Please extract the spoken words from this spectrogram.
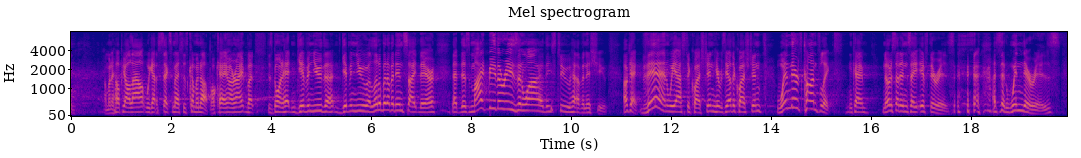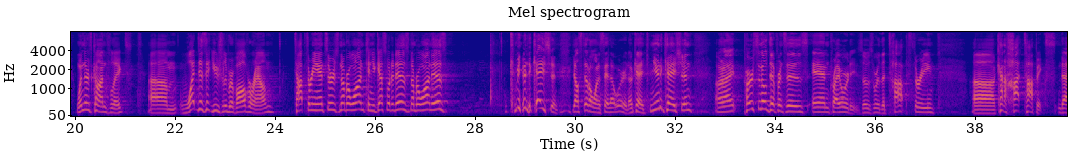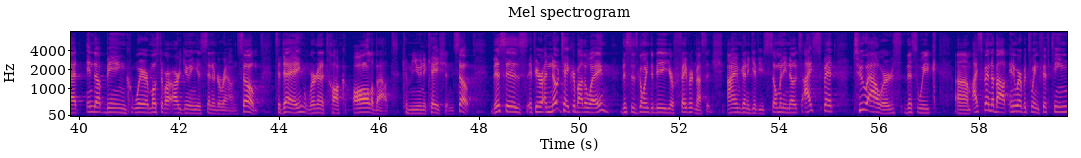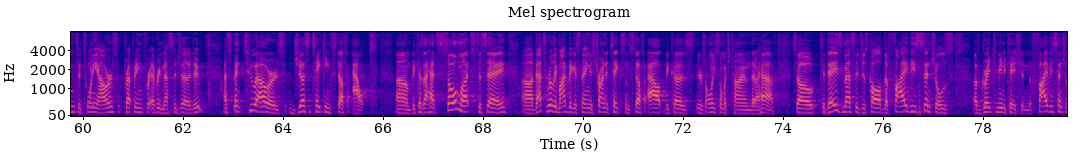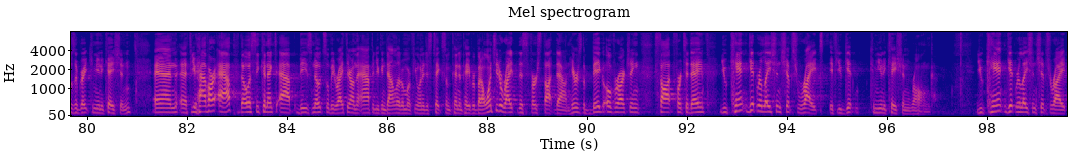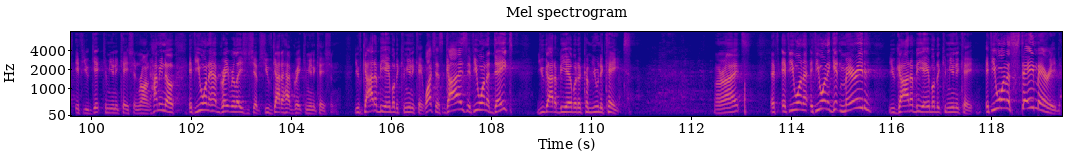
I'm going to help y'all out. We got a sex message coming up, okay? All right? But just going ahead and giving you the giving you a little bit of an insight there that this might be the reason why these two have an issue. Okay. Then we asked a question. Here was the other question. When there's conflict, okay? Notice I didn't say if there is. I said when there is. When there's conflict, um, what does it usually revolve around? Top three answers. Number one, can you guess what it is? Number one is Communication. Y'all still don't want to say that word. Okay, communication. All right, personal differences and priorities. Those were the top three uh, kind of hot topics that end up being where most of our arguing is centered around. So, today we're going to talk all about communication. So, this is, if you're a note taker, by the way, this is going to be your favorite message. I am going to give you so many notes. I spent two hours this week um, I spend about anywhere between 15 to 20 hours prepping for every message that I do. I spent two hours just taking stuff out. Um, because I had so much to say. Uh, that's really my biggest thing is trying to take some stuff out because there's only so much time that I have. So today's message is called The Five Essentials of Great Communication. The Five Essentials of Great Communication. And if you have our app, the OSC Connect app, these notes will be right there on the app and you can download them or if you want to just take some pen and paper. But I want you to write this first thought down. Here's the big overarching thought for today you can't get relationships right if you get communication wrong. You can't get relationships right if you get communication wrong. How many know if you want to have great relationships, you've got to have great communication? You've got to be able to communicate. Watch this. Guys, if you want to date, you got to be able to communicate. All right? If, if you want to if you want to get married, you got to be able to communicate. If you want to stay married,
